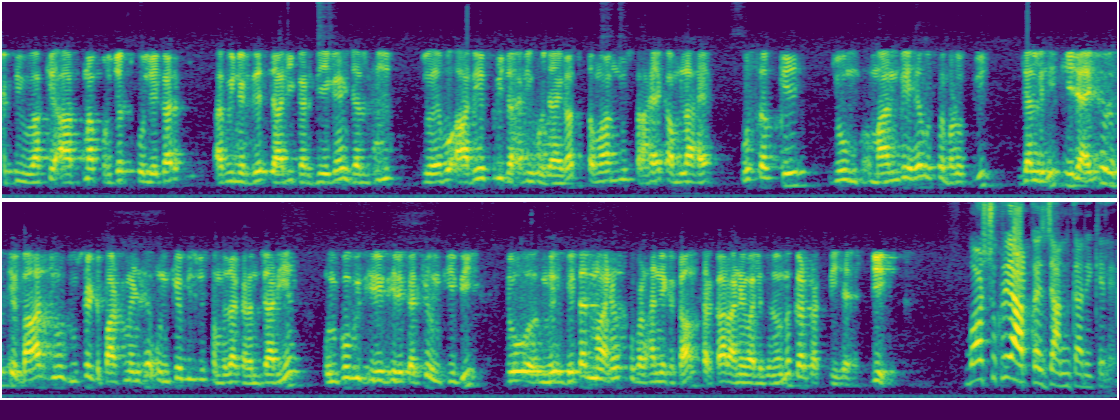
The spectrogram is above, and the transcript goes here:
कृषि विभाग के आत्मा प्रोजेक्ट को लेकर अभी निर्देश जारी कर दिए गए जल्द ही जो है वो आदेश भी जारी हो जाएगा। तो तमाम जो सहायक अमला है, वो सबके जो मानदेय है, उसमें बढ़ोतरी जल्द ही की जाएगी और उसके बाद जो दूसरे डिपार्टमेंट है, उनके भी जो संविदा कर्मचारी हैं, उनको भी धीरे धीरे करके उनकी भी जो वेतनमान है, उसको बढ़ाने का काम सरकार आने वाले दिनों में कर सकती है। जी। बहुत शुक्रिया आपका इस जानकारी के लिए।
